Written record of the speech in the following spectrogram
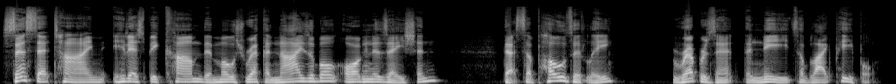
Since that time, it has become the most recognizable organization that supposedly represent the needs of black people.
